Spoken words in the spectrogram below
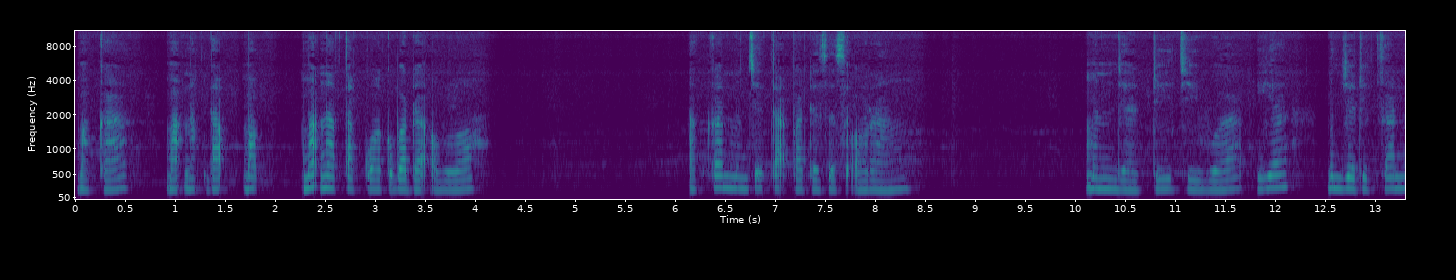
Maka makna mak, makna takwa kepada Allah akan mencetak pada seseorang menjadi jiwa ia menjadikan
